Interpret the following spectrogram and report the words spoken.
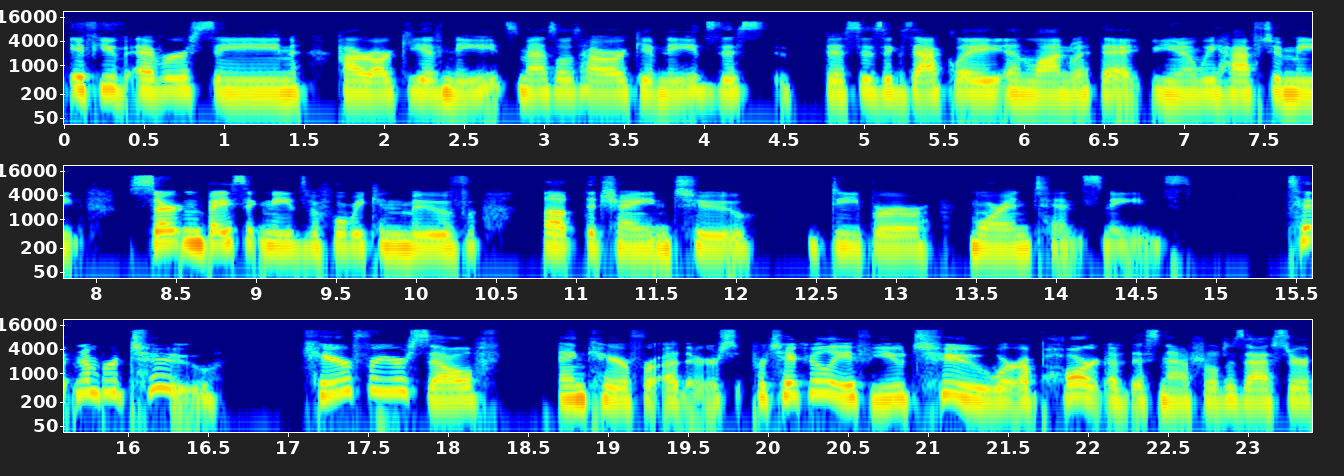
If you've ever seen hierarchy of needs, Maslow's hierarchy of needs, this this is exactly in line with that. You know, we have to meet certain basic needs before we can move up the chain to deeper, more intense needs. Tip number 2, care for yourself and care for others, particularly if you too were a part of this natural disaster.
